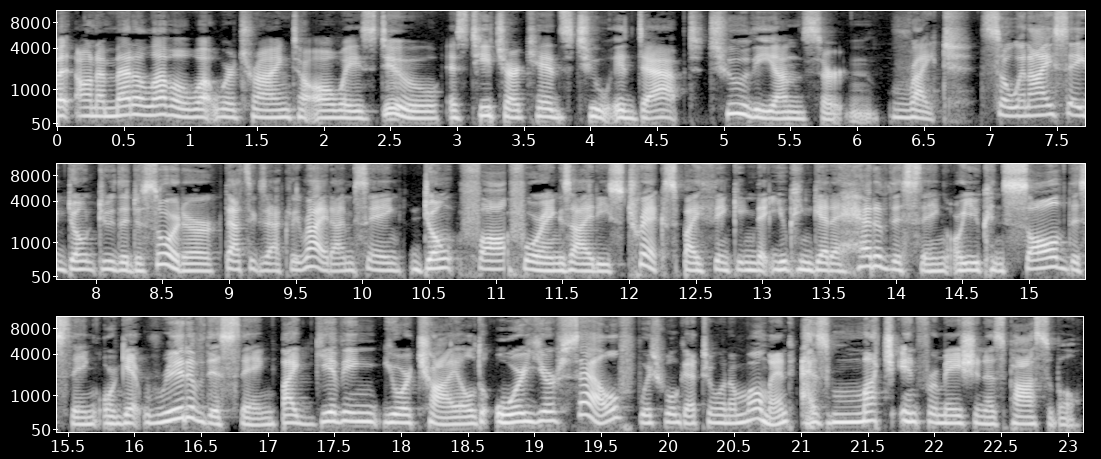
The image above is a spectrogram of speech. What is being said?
But on a meta level, what we're trying to always do is teach our kids to adapt to the uncertain. Right. So when I say don't do the disorder, that's exactly right. I'm saying don't fall for anxiety's tricks by thinking that you can get ahead of this thing or you can solve this thing or get rid of this thing by giving your child or yourself, which we'll get to in a moment, as much information as possible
